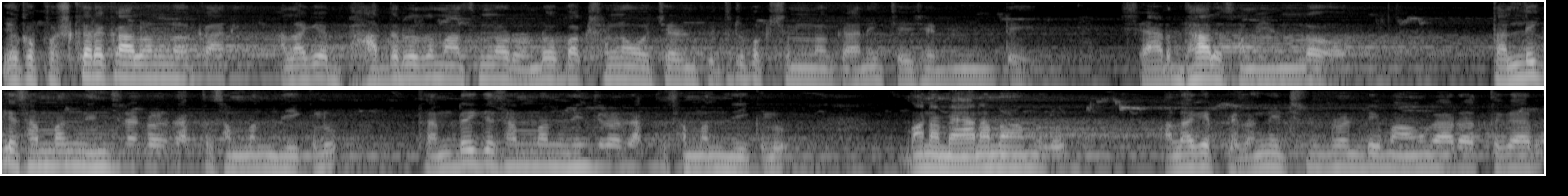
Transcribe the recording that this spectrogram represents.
ఈ యొక్క పుష్కర కాలంలో కానీ అలాగే భాద్రపద మాసంలో రెండో పక్షంలో వచ్చేటువంటి పితృపక్షంలో కానీ చేసేటువంటి శార్థాల సమయంలో తల్లికి సంబంధించినటువంటి రక్త సంబంధీకులు తండ్రికి సంబంధించిన రక్త సంబంధీకులు మన మేనమామలు అలాగే పిల్లనిచ్చినటువంటి మామగారు అత్తగారు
